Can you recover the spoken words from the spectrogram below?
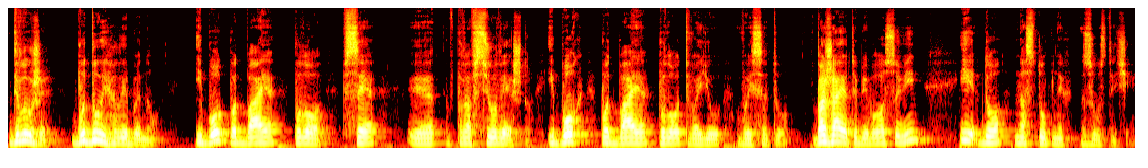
Друже, будуй глибину, і Бог подбає про все, е, про всю решту. І Бог подбає про твою висоту. Бажаю тобі благословінь і до наступних зустрічей.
